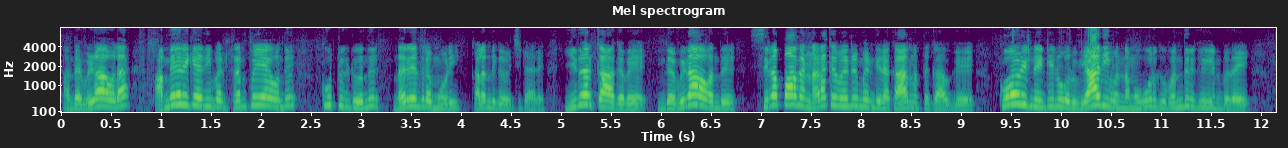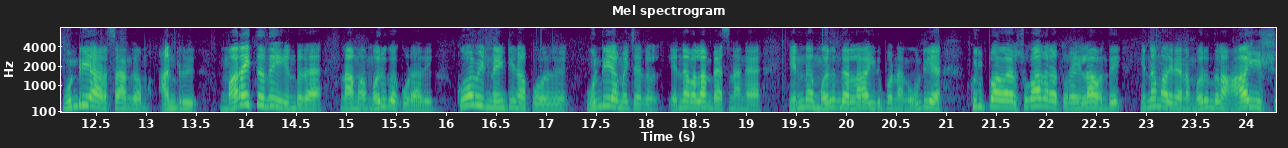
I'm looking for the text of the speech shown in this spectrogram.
அந்த விழாவில் அமெரிக்க அதிபர் ட்ரம்ப்பையே வந்து கூப்பிட்டுக்கிட்டு வந்து நரேந்திர மோடி கலந்துக்க வச்சுட்டாரு. இதற்காகவே இந்த விழா வந்து சிறப்பாக நடக்க வேண்டும் என்கிற காரணத்துக்காக கோவிட் நைன்டீன் ஒரு வியாதி நம்ம ஊருக்கு வந்திருக்கு என்பதை ஒன்றிய அரசாங்கம் அன்று மறைத்தது என்பதை நாம் மறுக்கக்கூடாது. கோவிட் நைன்டீன் அப்போது ஒன்றிய அமைச்சர்கள் என்னவெல்லாம் பேசினாங்க? என்ன மருந்தெல்லாம் இது பண்ணாங்க? ஒன்றிய குறிப்பாக சுகாதாரத்துறையெல்லாம் வந்து என்ன மாதிரியான மருந்தெல்லாம் ஆயுஷ்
